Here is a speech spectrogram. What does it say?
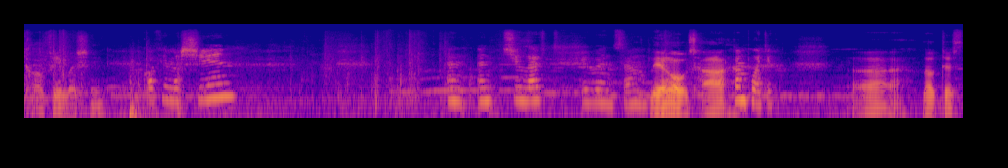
Coffee machine. Coffee machine. And and she left even some 莲藕茶 compotic. Uh, lotus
